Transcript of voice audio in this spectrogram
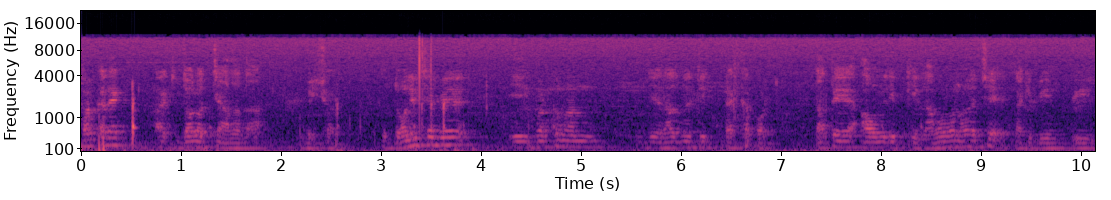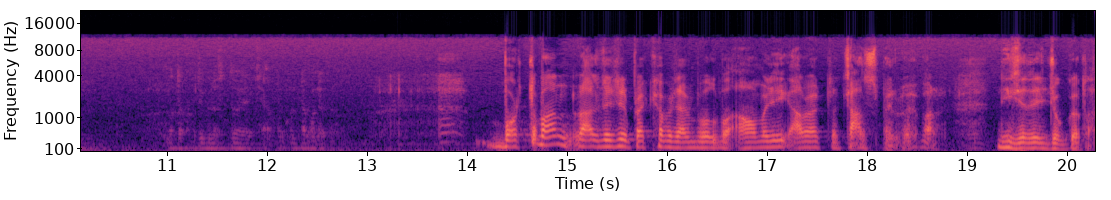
সরকার এক দল হচ্ছে আলাদা বিষয়। দল হিসেবে এই বর্তমান যে রাজনৈতিক প্রেক্ষাপট, তাতে আওয়ামী লীগ কি লাভবান হয়েছে নাকি বিএনপি মতো ক্ষতিগ্রস্ত হয়েছে? আপনি কোনটা মনে করেন? বর্তমান রাজনীতির প্রেক্ষাপটে আমি বলব, আওয়ামী লীগ আরও একটা চান্স পেল এবার নিজেদের যোগ্যতা।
